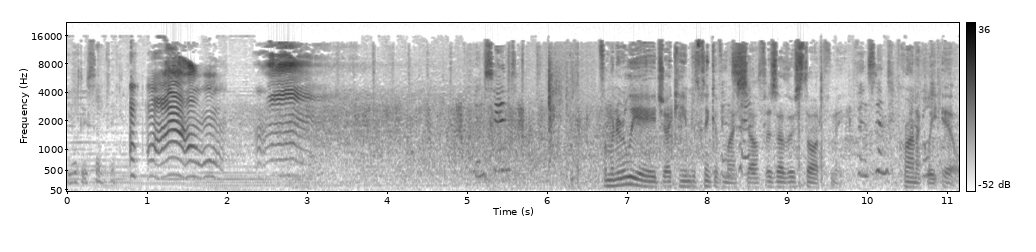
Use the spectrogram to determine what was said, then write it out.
He'll do something. Vincent? From an early age, I came to think of myself as others thought of me Vincent? chronically ill.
